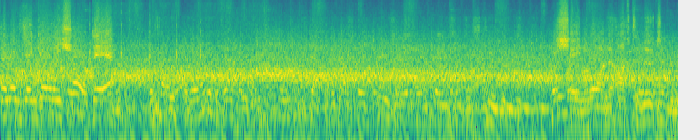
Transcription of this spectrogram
there was a goalie short there. Shane Warne after Luton.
